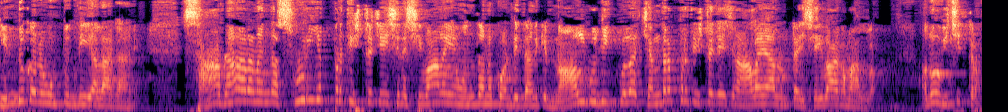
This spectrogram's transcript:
ఎందుకని ఉంటుంది అలాగా అని. సాధారణంగా సూర్య ప్రతిష్ఠ చేసిన శివాలయం ఉందనుకోండి దానికి నాలుగు దిక్కుల చంద్రప్రతిష్ఠ చేసిన ఆలయాలు ఉంటాయి శైవాగమాల్లో. అదో విచిత్రం.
